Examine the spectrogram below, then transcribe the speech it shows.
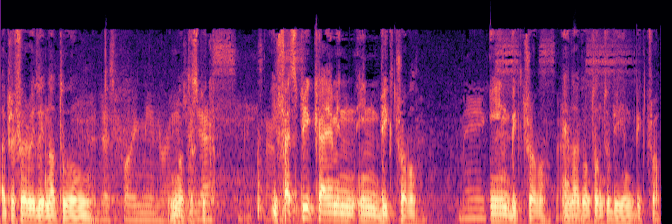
I prefer really not to um, They're just putting me in range. not to speak. Makes If I speak, I am in, in big trouble. Makes In big trouble, and I don't want to be in big trouble.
